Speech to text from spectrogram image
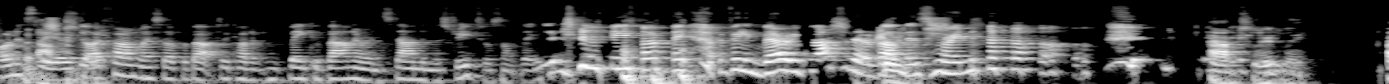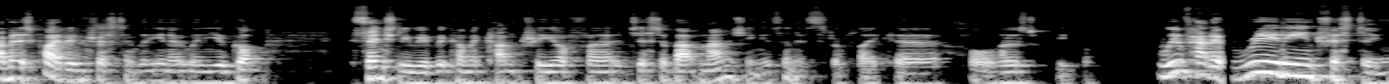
honestly, I, I found myself about to kind of make a banner and stand in the street or something. Literally, I'm, I'm feeling very passionate about this right now. Absolutely. I mean, it's quite interesting that, you know, when you've got essentially we've become a country of uh, just about managing, isn't it? Sort of like a whole host of people. We've had a really interesting,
